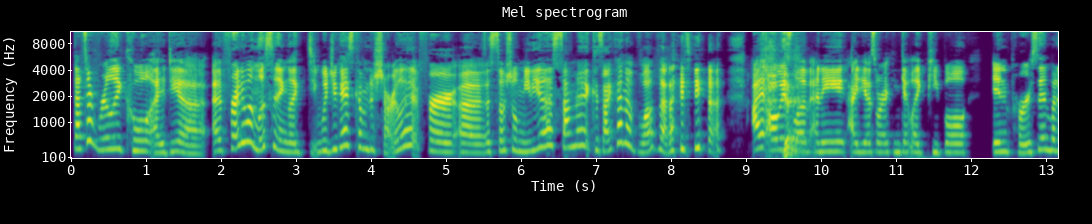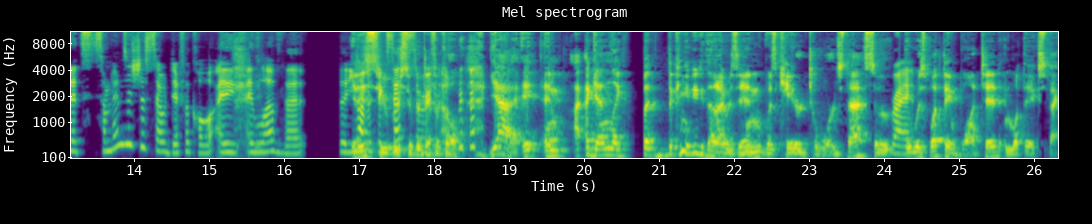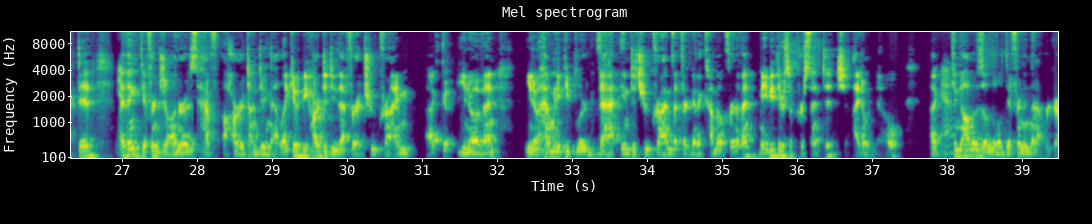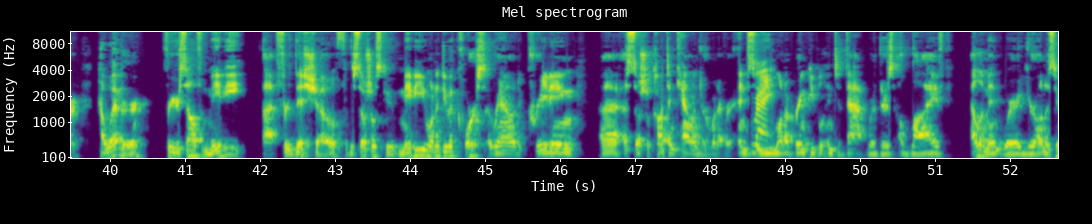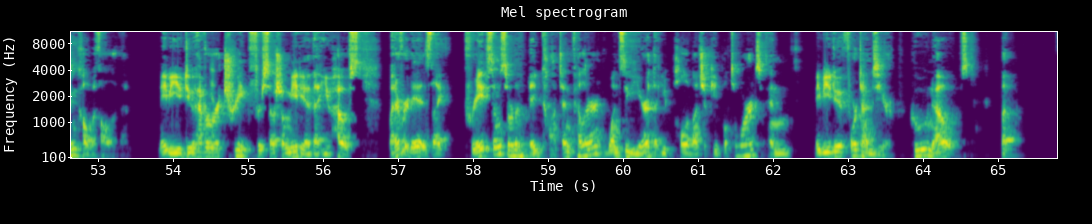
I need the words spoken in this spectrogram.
That's a really cool idea. Uh, for anyone listening, like, would you guys come to Charlotte for uh, a social media summit? Because I kind of love that idea. I always yeah. love any ideas where I can get like people in person, but it's sometimes it's just so difficult. I I love that it is super super difficult. Yeah it, and I, again like but the community that i was in was catered towards that. So right. it was what they wanted and what they expected. Yeah. i think different genres have a harder time doing that. Like it would be hard to do that for a true crime uh, you know event. You know how many people are that into true crime that they're going to come out for an event? Maybe there's a percentage. I don't know. Uh, yeah. Kendama is a little different in that regard. However for yourself maybe uh, for this show for the social scoop maybe you want to do a course around creating uh, a social content calendar or whatever. And so right. you want to bring people into that where there's a live element where you're on a Zoom call with all of them. Maybe you do have a retreat for social media that you host. Whatever it is, like create some sort of big content pillar once a year that you pull a bunch of people towards. And maybe you do it four times a year. Who knows? But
